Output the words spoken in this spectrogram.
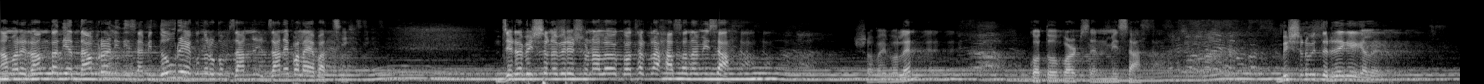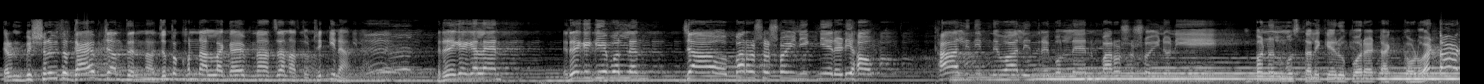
আমারে রান্দা দিয়া দাবরানি দিছে। আমি দৌড়ে কোনো রকম জানে জানে পালায়া পাচ্ছি। যেটা বিশ্ব বিশ্বনবীরে শোনালো, কথাটা হাসানা মিসা সবাই বলেন, কত পার্সেন্ট মিসা বিশ্বনবী তো রেগে গেলেন। কারণ বিশ্বনবী তো গায়েব জানতেন না, যতক্ষণ না আল্লাহ গায়েব না জানাতো ঠিক না রেগে গেলেন, রেগে গিয়ে বললেন, যাও, বারোশো সৈনিক নিয়ে রেডি হও। খালিদ ইবনে ওয়ালিদ বললেন, বারোশো সৈন্য নিয়ে বানুল মুস্তালিকের উপর অ্যাটাক করো। অ্যাটাক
